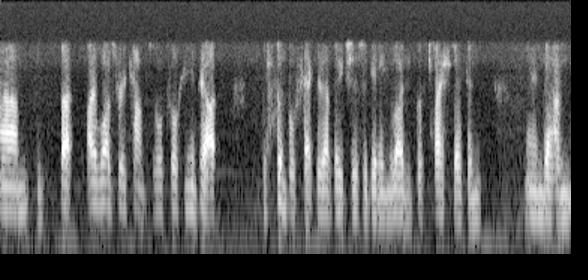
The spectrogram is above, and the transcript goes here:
Um, but I was very comfortable talking about the simple fact that our beaches are getting loaded with plastic, and and um,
